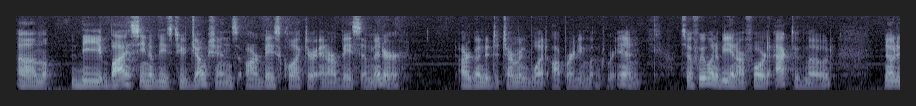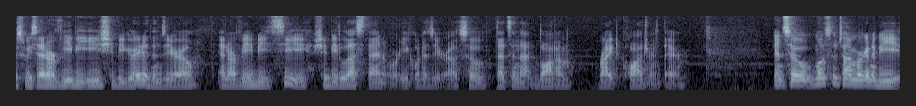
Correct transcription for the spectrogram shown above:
um, the biasing of these two junctions, our base collector and our base emitter, are going to determine what operating mode we're in. So if we want to be in our forward active mode, notice we said our VBE should be greater than zero and our VBC should be less than or equal to zero. So that's in that bottom right quadrant there. And so most of the time we're going to be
